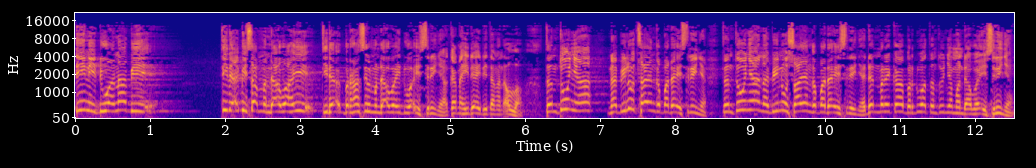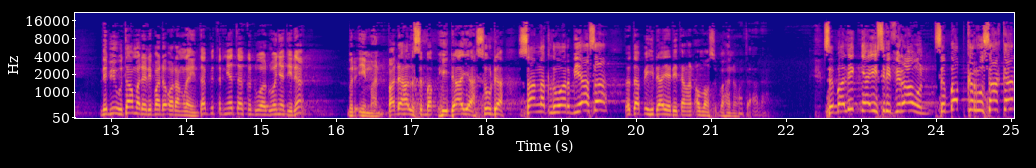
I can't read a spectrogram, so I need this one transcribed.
Ini dua nabi tidak bisa mendakwahi, tidak berhasil mendakwahi dua istrinya karena hidayah di tangan Allah. Tentunya Nabi Lut sayang kepada istrinya. Tentunya Nabi Nuh sayang kepada istrinya dan mereka berdua tentunya mendakwahi istrinya lebih utama daripada orang lain. Tapi ternyata kedua-duanya tidak beriman. Padahal sebab hidayah sudah sangat luar biasa, tetapi hidayah di tangan Allah Subhanahu wa taala. Sebaliknya istri Firaun, sebab kerusakan,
